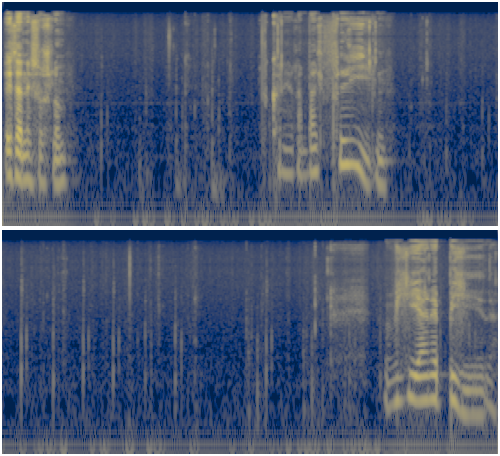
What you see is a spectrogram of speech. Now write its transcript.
Ist ja nicht so schlimm. Wir können ja dann bald fliegen. Wie eine Biene.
